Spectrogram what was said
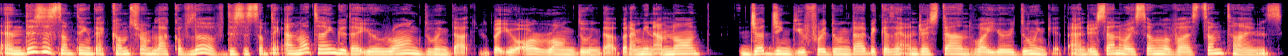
And this is something that comes from lack of love. This is something I'm not telling you that you're wrong doing that, but you are wrong doing that. But I mean, I'm not judging you for doing that because I understand why you're doing it. I understand why some of us sometimes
